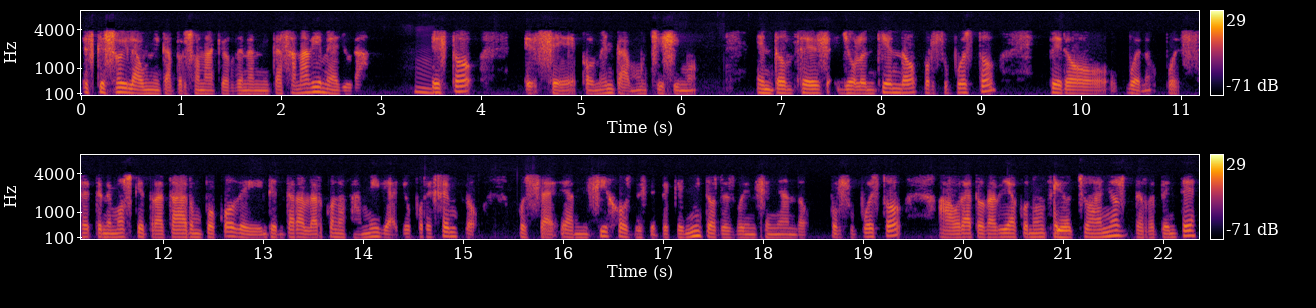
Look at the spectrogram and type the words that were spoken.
es que soy la única persona que ordena en mi casa, nadie me ayuda. Hmm. Esto eh, se comenta muchísimo. Entonces, yo lo entiendo, por supuesto, pero bueno, pues eh, tenemos que tratar un poco de intentar hablar con la familia. Yo, por ejemplo, pues a, mis hijos desde pequeñitos les voy enseñando. Por supuesto, ahora todavía con 11 y 8 años, de repente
